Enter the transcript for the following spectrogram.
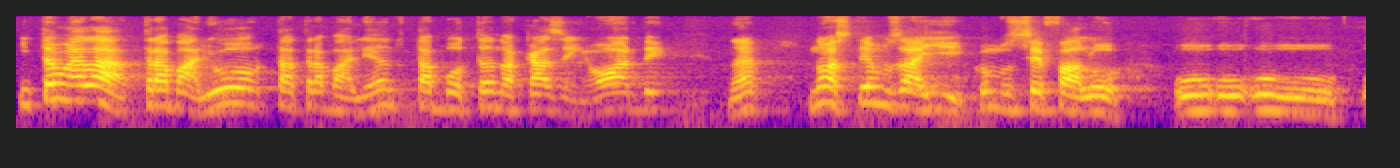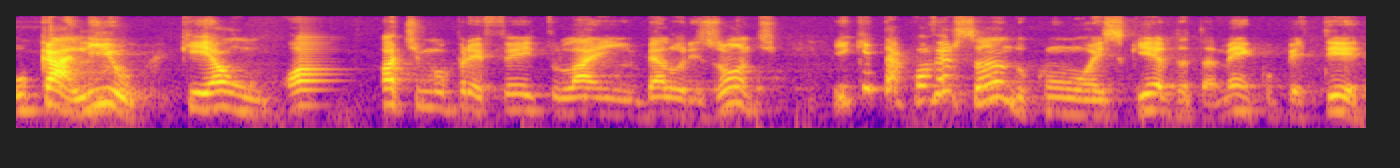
Então ela trabalhou, está trabalhando, está botando a casa em ordem. Né? Nós temos aí, como você falou, o, o, o, o Calil, que é um ótimo prefeito lá em Belo Horizonte e que está conversando com a esquerda também, com o PT,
